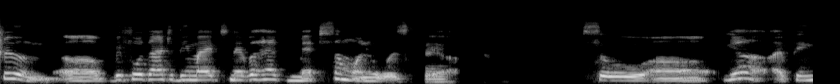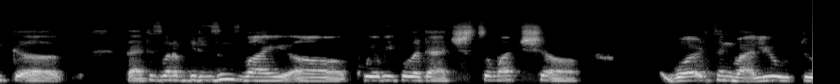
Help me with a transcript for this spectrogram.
film. Uh, before that, they might never have met someone who was queer. So, uh, yeah, I think uh, that is one of the reasons why uh, queer people attach so much worth and value to,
